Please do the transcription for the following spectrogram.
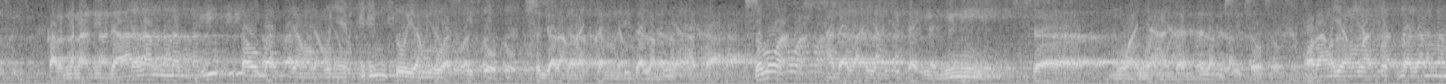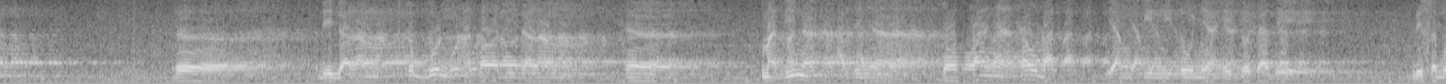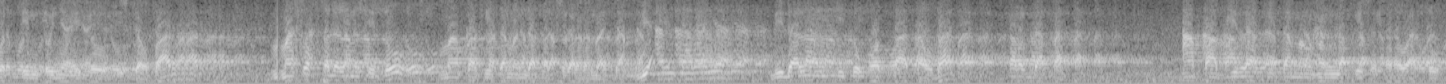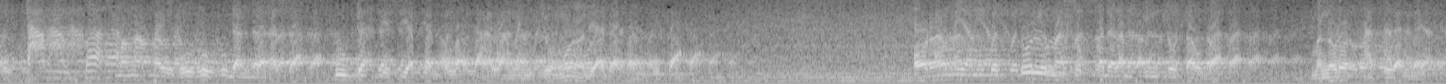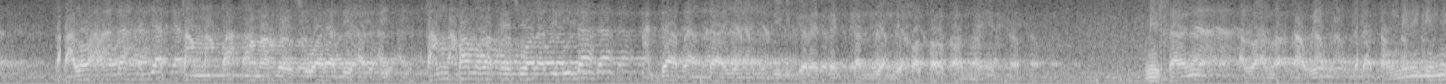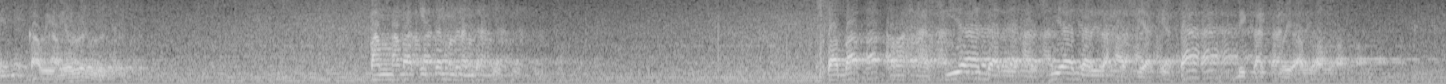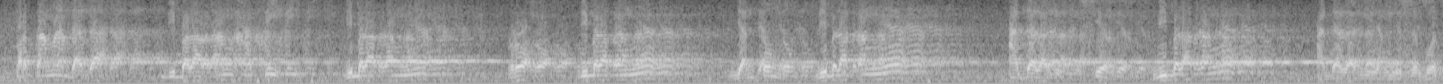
Karena di dalam negeri taubat yang punya pintu yang luas itu segala macam di dalamnya ada. Semua adalah yang kita ingini semuanya ada dalam situ. Orang yang masuk dalam uh, di dalam kebun atau di dalam uh, Madinah artinya kotanya taubat yang pintunya itu tadi disebut pintunya itu istighfar. Masuk ke dalam situ maka kita mendapat segala macam. Di antaranya di dalam itu kota taubat terdapat apabila kita menghendaki sesuatu tanpa memakai huruf dan bahasa sudah disiapkan Allah Ta'ala mencungul di hadapan kita orang yang betul masuk ke dalam pintu taubat menurut aturannya kalau ada hajat tanpa memakai suara di hati, tanpa memakai suara di lidah, ada benda yang digeretekkan, yang dikotorkan itu. Misalnya kalau anak kawin datang mini bini kawin dulu tanpa kita menghendaki. Sebab rahasia dari rahasia dari rahasia kita dikatakan Allah. Pertama dada, di belakang hati, di belakangnya roh, di belakangnya jantung, di belakangnya ada lagi sir, di belakangnya ada lagi yang disebut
